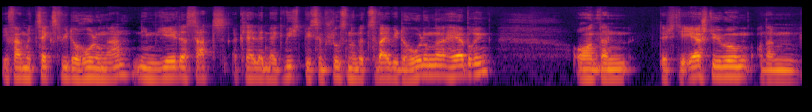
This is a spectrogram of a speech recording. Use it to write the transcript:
ich fange mit sechs Wiederholungen an, nehme jeder Satz ein kleines mehr Gewicht, bis am Schluss nur noch zwei Wiederholungen herbringe. Und dann, das ist die erste Übung und dann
